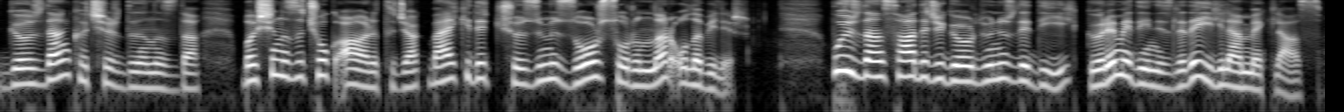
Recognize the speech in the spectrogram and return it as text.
gözden kaçırdığınızda başınızı çok ağrıtacak, belki de çözümü zor sorunlar olabilir. Bu yüzden sadece gördüğünüzle değil, göremediğinizle de ilgilenmek lazım.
